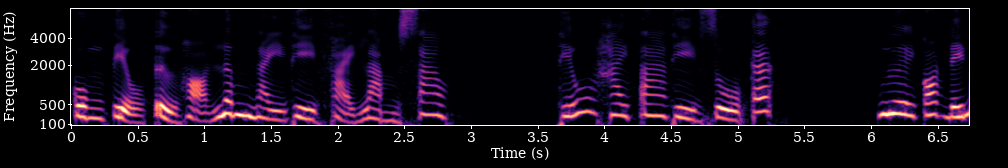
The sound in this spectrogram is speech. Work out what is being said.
Cùng tiểu tử họ lâm này thì phải làm sao? Thiếu hai ta thì dù các. Ngươi có đến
